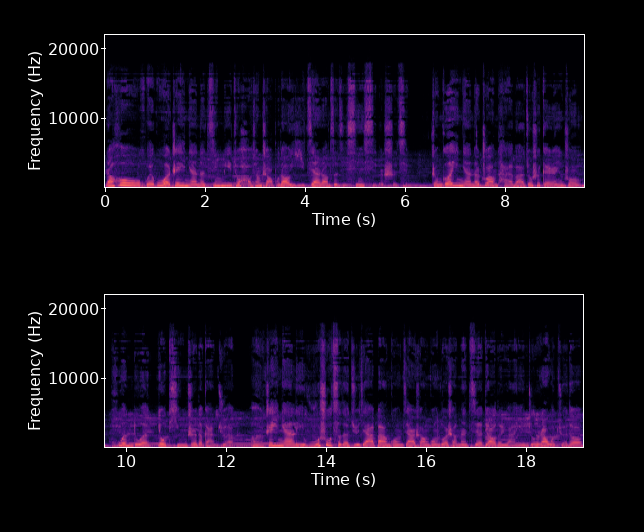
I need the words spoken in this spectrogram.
然后回顾我这一年的经历，就好像找不到一件让自己欣喜的事情。整个一年的状态吧，就是给人一种混沌又停滞的感觉。嗯，这一年里无数次的居家办公，加上工作上面戒掉的原因，就是让我觉得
